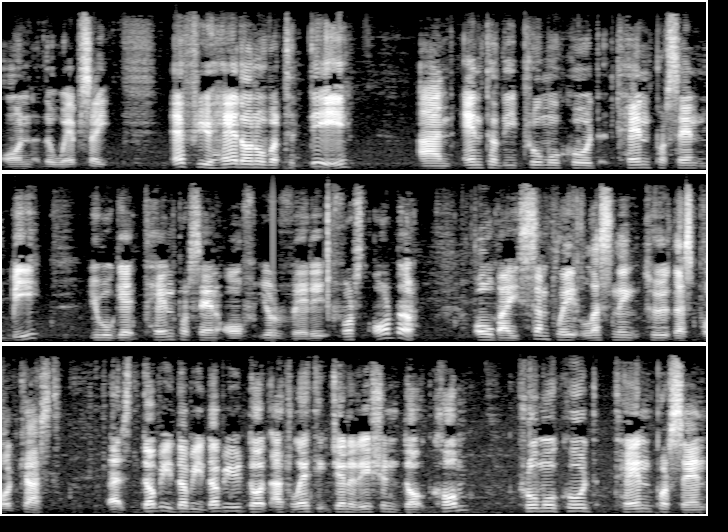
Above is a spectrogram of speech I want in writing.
on the website. If you head on over today and enter the promo code 10%B, you will get 10% off your very first order, all by simply listening to this podcast. That's www.athleticgeneration.com, promo code 10%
